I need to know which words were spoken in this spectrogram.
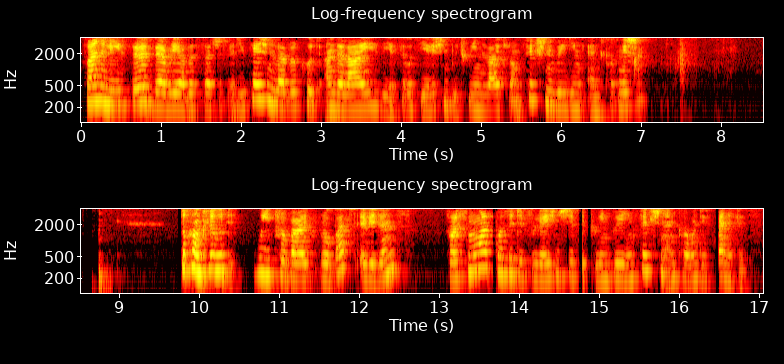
Finally, third variables such as education level could underlie the association between lifelong fiction reading and cognition. To conclude, we provide robust evidence for a small positive relationship between reading fiction and cognitive benefits.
